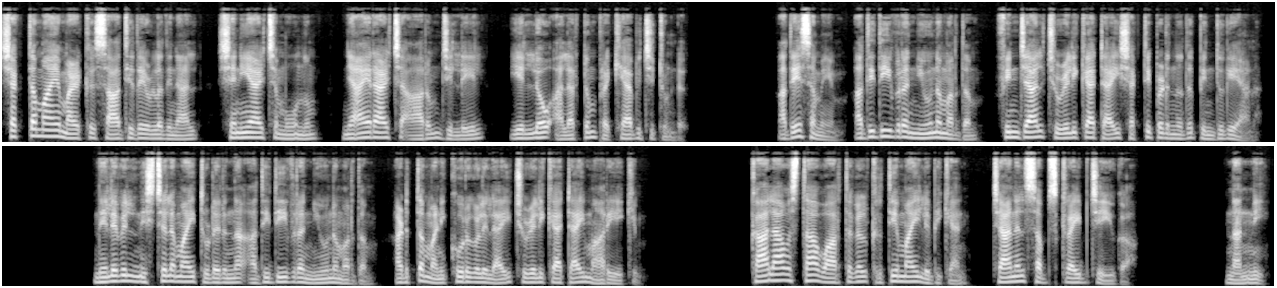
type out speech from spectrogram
ശക്തമായ മഴയ്ക്ക് സാധ്യതയുള്ളതിനാൽ ശനിയാഴ്ച മൂന്നും ഞായറാഴ്ച ആറും ജില്ലയിൽ യെല്ലോ അലർട്ടും പ്രഖ്യാപിച്ചിട്ടുണ്ട്. അതേസമയം അതിതീവ്ര ന്യൂനമർദ്ദം ഫിൻജാൽ ചുഴലിക്കാറ്റായി ശക്തിപ്പെടുന്നത് പിന്തുകയാണ്. നിലവിൽ നിശ്ചലമായി തുടരുന്ന അതിതീവ്ര ന്യൂനമർദ്ദം അടുത്ത മണിക്കൂറുകളിലായി ചുഴലിക്കാറ്റായി മാറിയേക്കും. കാലാവസ്ഥാ വാർത്തകൾ കൃത്യമായി ലഭിക്കാൻ ചാനൽ സബ്സ്ക്രൈബ് ചെയ്യുക. നന്ദി.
